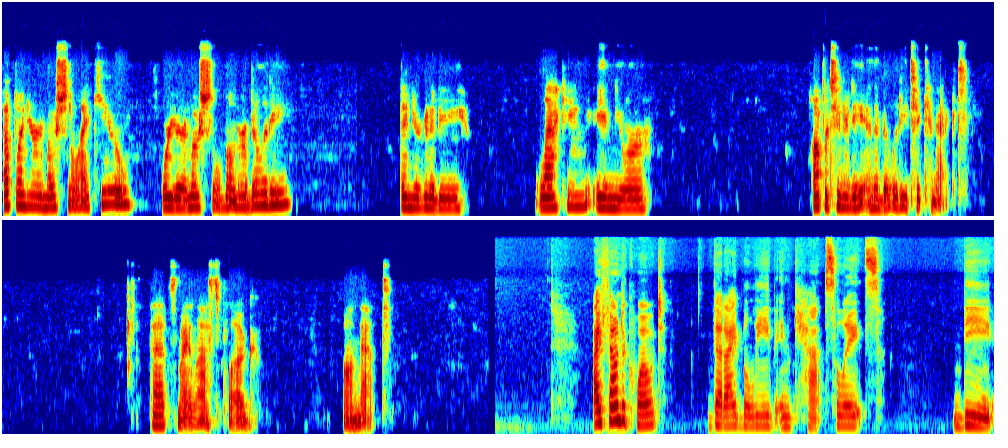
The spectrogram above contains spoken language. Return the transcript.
up on your emotional IQ or your emotional vulnerability, then you're going to be lacking in your opportunity and ability to connect. That's my last plug on that. I found a quote that I believe encapsulates the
